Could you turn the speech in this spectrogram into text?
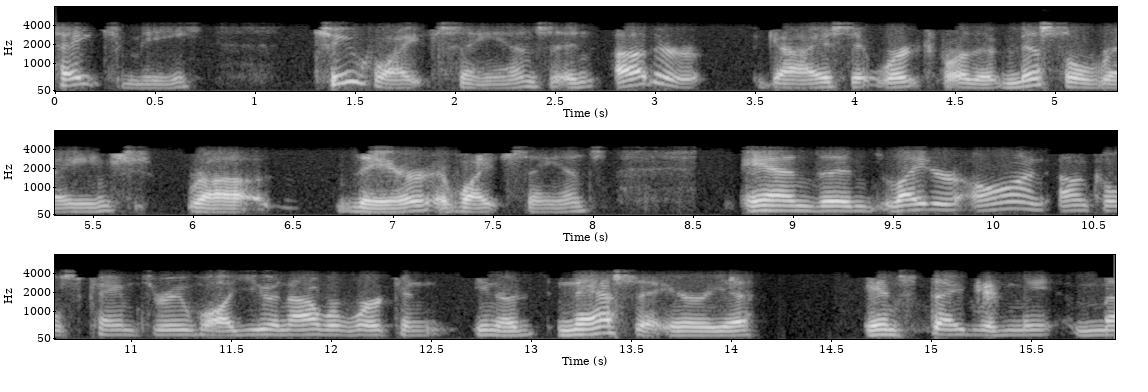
take me to White Sands, and other guys that worked for the missile range uh, there at White Sands. And then later on, uncles came through while you and I were working, you know, NASA area, and stayed with me, me,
